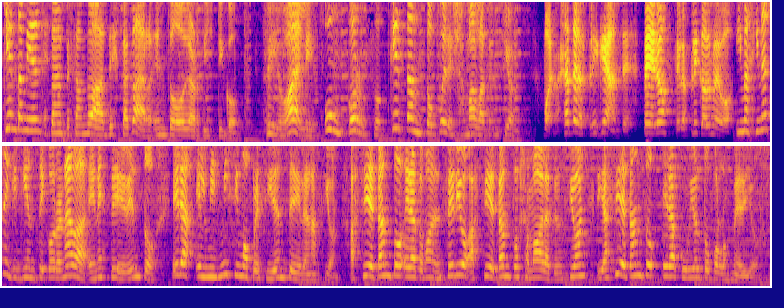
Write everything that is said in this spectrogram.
Quien también estaba empezando a destacar en todo lo artístico. Pero Ale, un corso, ¿qué tanto puede llamar la atención? Bueno, ya te lo expliqué antes, pero te lo explico de nuevo. Imagínate que quien te coronaba en este evento era el mismísimo presidente de la nación. Así de tanto era tomado en serio, así de tanto llamaba la atención y así de tanto era cubierto por los medios.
